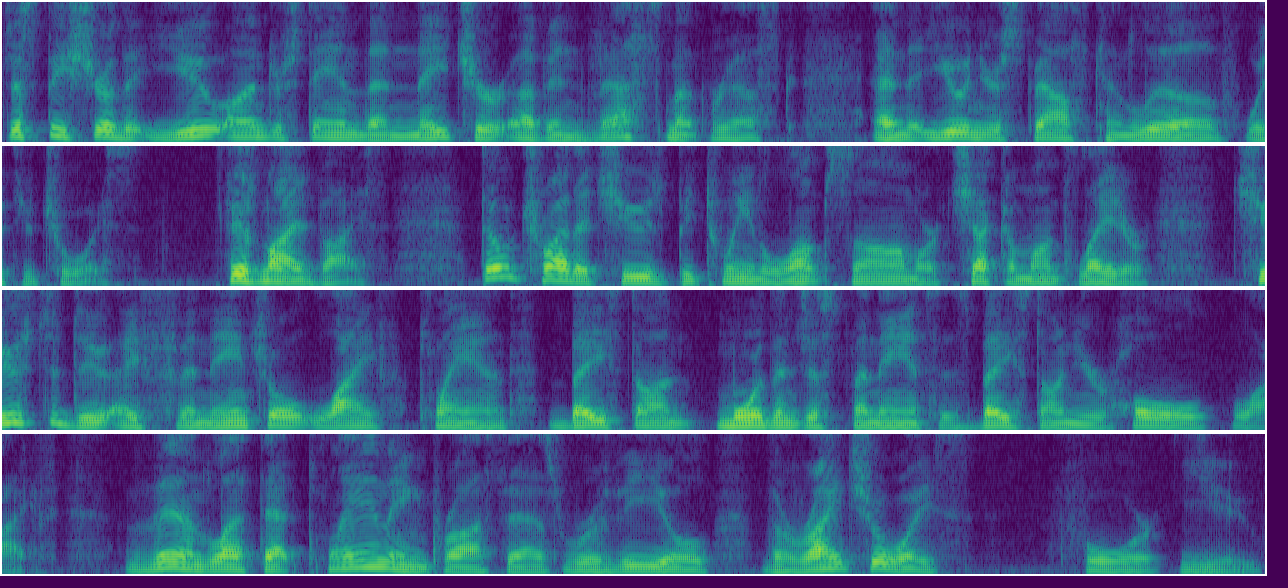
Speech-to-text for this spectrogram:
Just be sure that you understand the nature of investment risk and that you and your spouse can live with your choice. Here's my advice don't try to choose between lump sum or check a month later. Choose to do a financial life plan based on more than just finances, based on your whole life. Then let that planning process reveal the right choice for you.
